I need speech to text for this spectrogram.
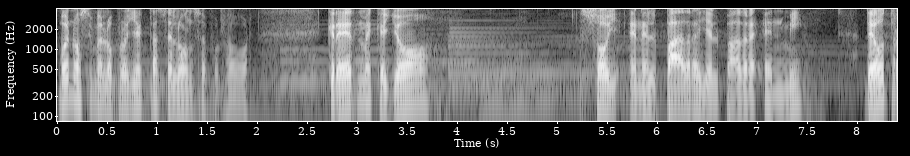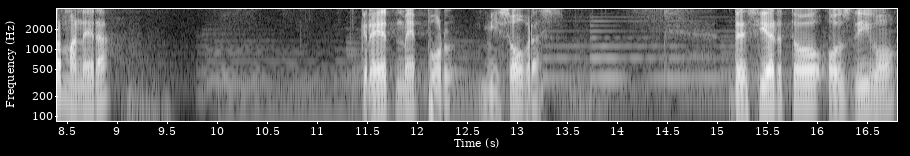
Bueno, si me lo proyectas el 11, por favor. Creedme que yo soy en el Padre y el Padre en mí. De otra manera, creedme por mis obras. De cierto os digo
